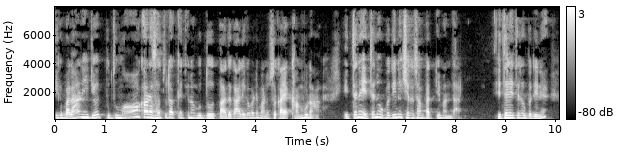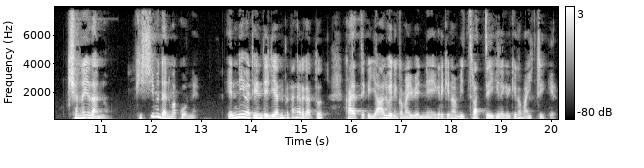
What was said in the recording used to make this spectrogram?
ඒක බලන්න හිටියොත් පුදුමාකාර සතුටක් ඇති වෙනවා බුද්ධෝත්පාද කාලයකට මනුස්ස කයක් හම්බුණා. එතන එතන උපදින ක්ෂණ සම්පත්තිය මන් දාන්න. එතන එතන උපදින ක්ෂණය දන්නවා. කිසිම දැනුමක් ඕනේ එන්නේ වැටෙන දේ ලියන්න පටන් අරගත්තොත් කායත් එක්ක යාළු වෙන එකමයි වෙන්නේ. ඒකට කියනවා මිත්‍රත්වය කියලා. ඒකට කියනවා මෛත්‍රී කියලා.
